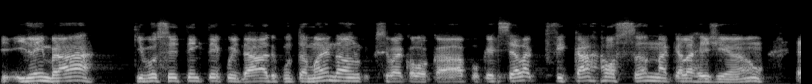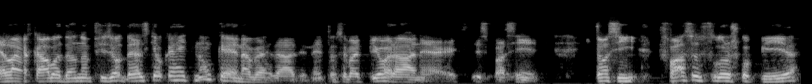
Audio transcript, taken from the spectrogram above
e, e lembrar que você tem que ter cuidado com o tamanho da âncora que você vai colocar, porque se ela ficar roçando naquela região, ela acaba dando uma fisiodese, que é o que a gente não quer, na verdade, né? Então você vai piorar, né, esse paciente. Então, assim, faça a fluoroscopia,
